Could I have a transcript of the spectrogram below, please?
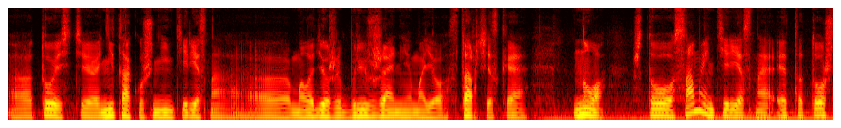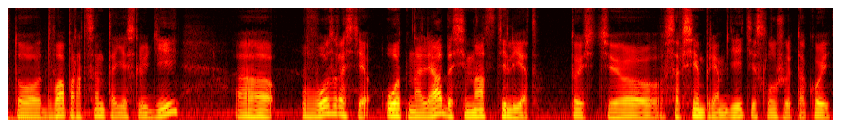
Э, то есть э, не так уж неинтересно э, молодежи брюзжание мое старческое. Но, что самое интересное, это то, что 2% есть людей э, в возрасте от 0 до 17 лет. То есть э, совсем прям дети слушают такой...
